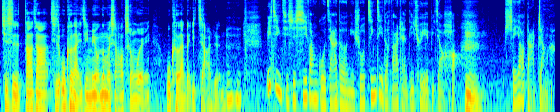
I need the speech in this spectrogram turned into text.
其实大家，其实乌克兰已经没有那么想要成为乌克兰的一家人。嗯哼，毕竟其实西方国家的，你说经济的发展的确也比较好。嗯，谁要打仗啊？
